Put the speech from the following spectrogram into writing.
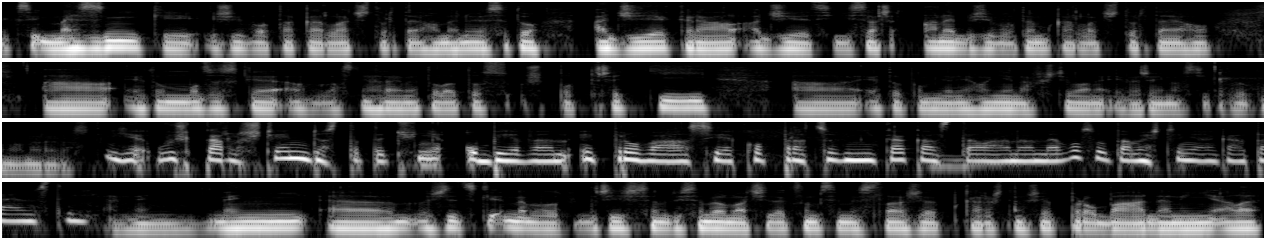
jaksi mezníky života Karla IV. Jmenuje se to Ať je král, ať je císař, aneb životem Karla IV. A je to moc hezké a vlastně hrajeme to letos už po třetí a je to poměrně hodně navštěvované i veřejnosti, tak to máme radost. Je už Karlštejn dostatečně objeven i pro vás jako pracovníka Kastelána, nebo jsou tam ještě nějaká tajemství? Není, není. Eh, vždycky, nebo dřív jsem, když jsem byl mladší, tak jsem si myslel, že Karlštejn je probádaný, ale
